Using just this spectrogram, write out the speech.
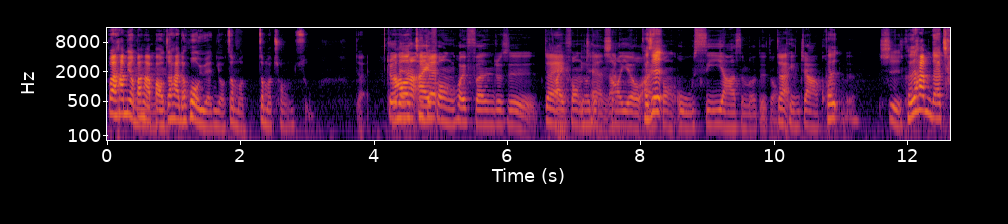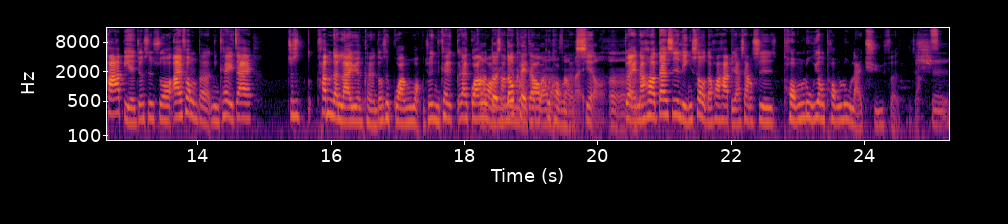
不然他没有办法保证他的货源有这么、嗯、这么充足。对，然后 iPhone 会分就是对 iPhone Ten，然后也有 iPhone 五 C 啊什么这种平价款的。是，可是他们的差别就是说 iPhone 的你可以在。就是他们的来源可能都是官网，就是你可以在官网上面买到不同的线，嗯，对。然后，但是零售的话，它比较像是通路，用通路来区分这样子。是，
